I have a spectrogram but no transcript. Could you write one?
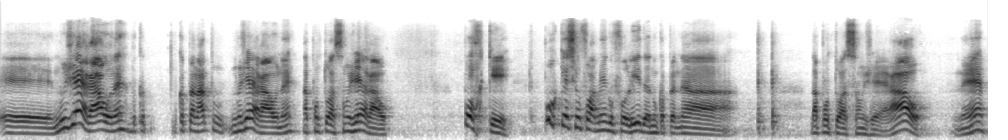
é, no geral, né, do, do campeonato no geral, né? Na pontuação geral. Por quê? Porque se o Flamengo for líder no campeonato, na pontuação geral, né?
